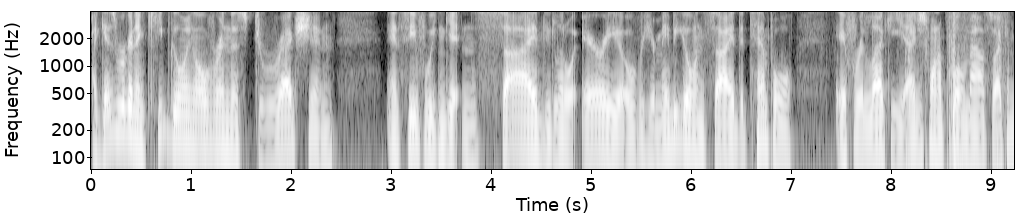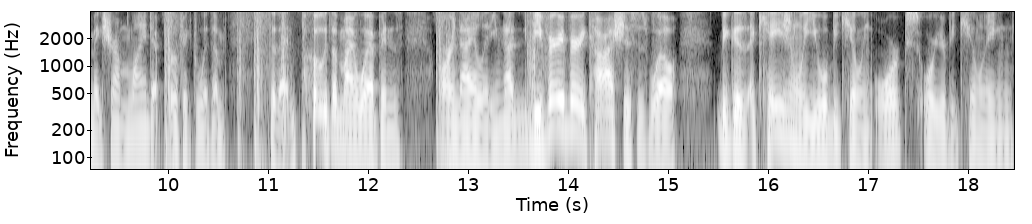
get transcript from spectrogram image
I guess we're going to keep going over in this direction and see if we can get inside the little area over here. Maybe go inside the temple if we're lucky. I just want to pull them out so I can make sure I'm lined up perfect with them so that both of my weapons are annihilating. Now, be very, very cautious as well because occasionally you will be killing orcs or you'll be killing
